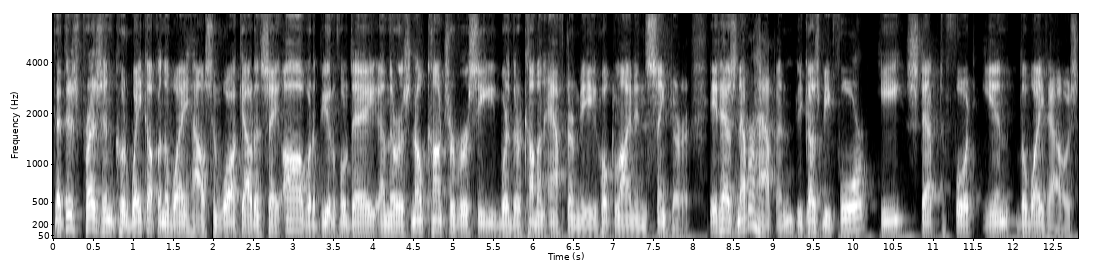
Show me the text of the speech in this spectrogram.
that this president could wake up in the White House and walk out and say, Oh, what a beautiful day. And there is no controversy where they're coming after me, hook, line, and sinker. It has never happened because before he stepped foot in the White House,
